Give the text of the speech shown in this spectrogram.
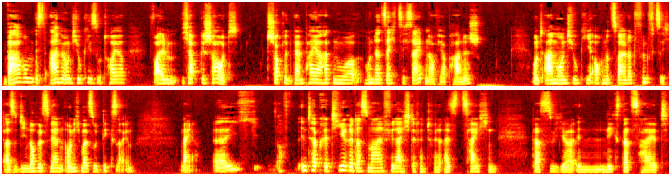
Warum ist Ame und Yuki so teuer? Vor allem, ich habe geschaut. Chocolate Vampire hat nur 160 Seiten auf Japanisch und Ame und Yuki auch nur 250. Also die Novels werden auch nicht mal so dick sein. Naja, äh, ich interpretiere das mal vielleicht eventuell als Zeichen, dass wir in nächster Zeit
